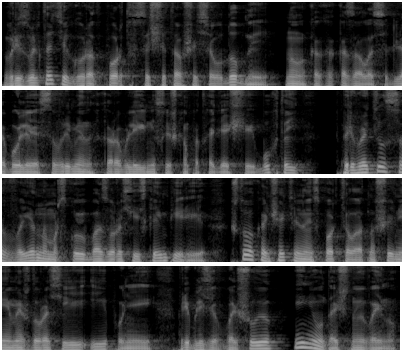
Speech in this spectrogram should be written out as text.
В результате город-порт, сосчитавшийся удобной, но, как оказалось, для более современных кораблей не слишком подходящей бухтой, превратился в военно-морскую базу Российской империи, что окончательно испортило отношения между Россией и Японией, приблизив большую и неудачную войну.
